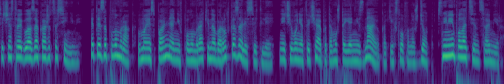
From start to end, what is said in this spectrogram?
Сейчас твои глаза кажутся синими. Это из-за полумрак. В моей спальне они в полумраке, наоборот, казались светлее. Ничего не отвечаю, потому что я не знаю, каких слов он ждет. Сними полотенце, Амира.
